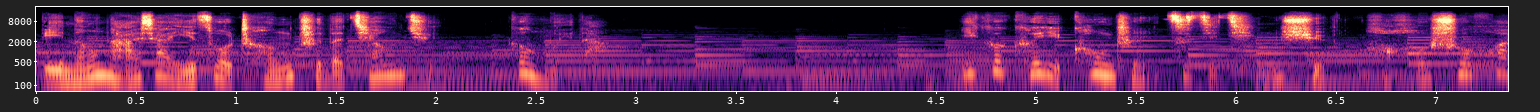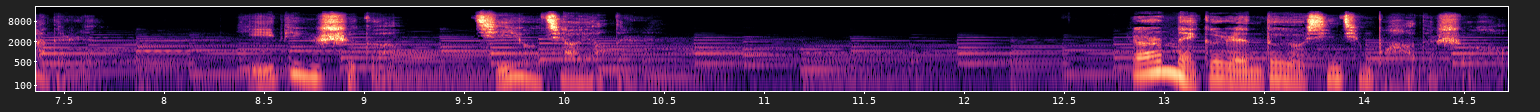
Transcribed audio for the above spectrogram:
比能拿下一座城池的将军更伟大。”一个可以控制自己情绪、好好说话的人，一定是个极有教养的人。然而，每个人都有心情不好的时候，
